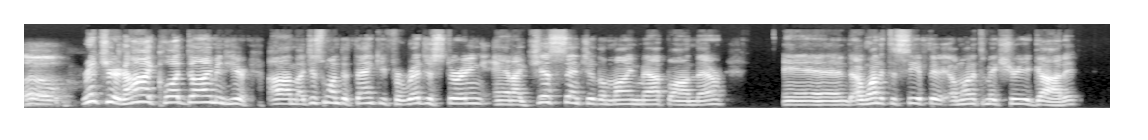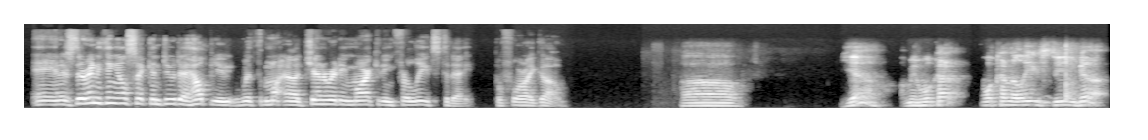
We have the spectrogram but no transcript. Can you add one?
Hello. Richard, hi, Claude Diamond here. Um, I just wanted to thank you for registering, and I just sent you the mind map on there. And I wanted to see if there, I wanted to make sure you got it. And is there anything else I can do to help you with uh, generating marketing for leads today before I go? Uh, yeah. I mean, what kind of what kind of leads do you got?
